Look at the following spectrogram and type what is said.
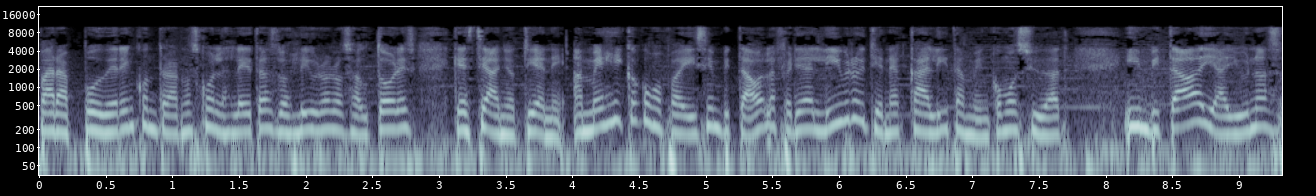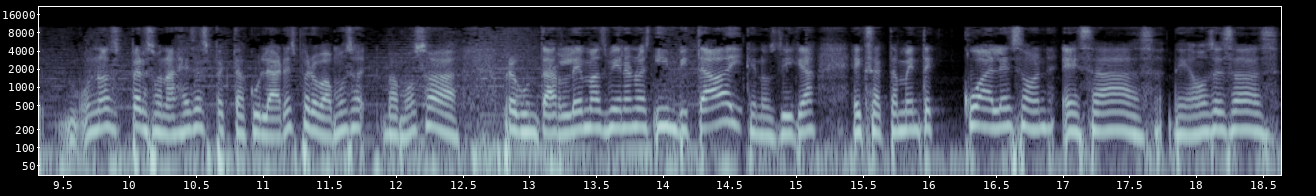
para poder encontrarnos con las letras, los libros, los autores, que este año tiene a México como país invitado a la Feria del Libro y tiene a Cali también como ciudad invitada y hay unas, unos personajes espectaculares, pero vamos a, vamos a preguntarle más bien a nuestra invitada y que nos diga exactamente cuáles son esas, digamos, esas,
